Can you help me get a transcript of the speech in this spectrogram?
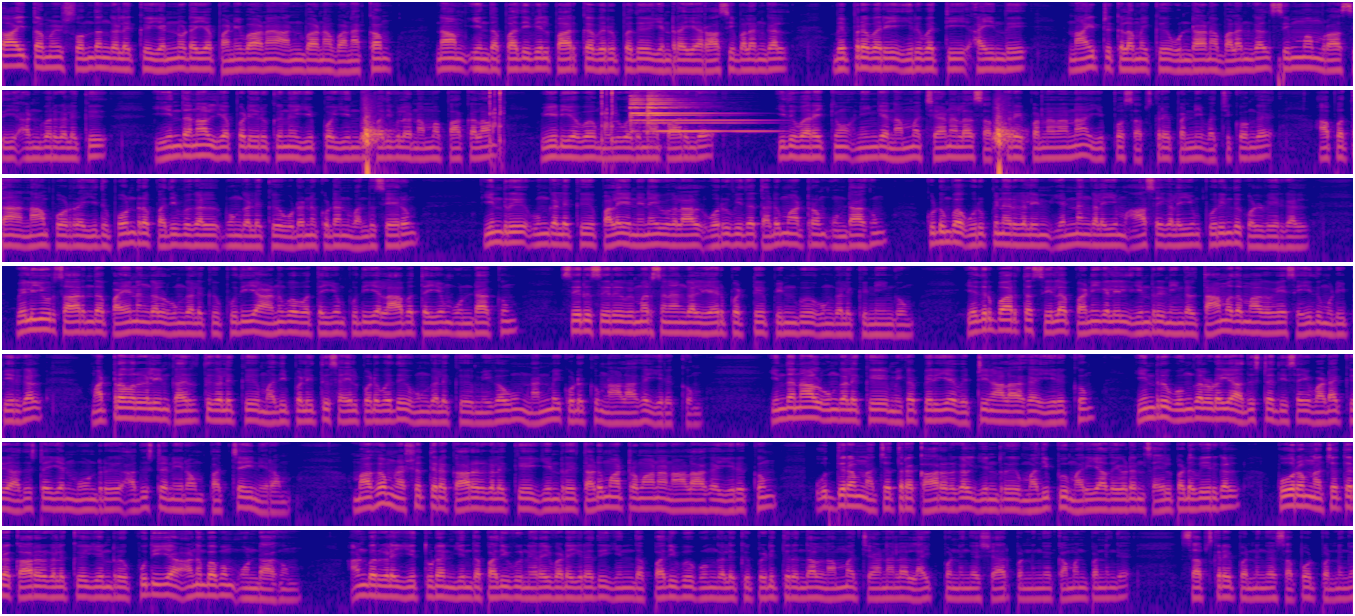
தாய் தமிழ் சொந்தங்களுக்கு என்னுடைய பணிவான அன்பான வணக்கம். நாம் இந்த பதிவில் பார்க்கவிருப்பது இன்றைய ராசி பலன்கள். பிப்ரவரி இருபத்தி ஐந்து ஞாயிற்றுக்கிழமைக்கு உண்டான பலன்கள். சிம்மம் ராசி அன்பர்களுக்கு இந்த நாள் எப்படி இருக்குன்னு இப்போ இந்த பதிவில் நம்ம பார்க்கலாம். வீடியோவை முழுவதுமாக பாருங்கள் இது வரைக்கும் நீங்கள் நம்ம சேனலை சப்ஸ்கிரைப் பண்ணலைன்னா இப்போ சப்ஸ்கிரைப் பண்ணி வச்சுக்கோங்க. அப்போ தான் நான் போடுற இது போன்ற பதிவுகள் உங்களுக்கு உடனுக்குடன் வந்து சேரும். இன்று உங்களுக்கு பழைய நினைவுகளால் ஒருவித தடுமாற்றம் உண்டாகும். குடும்ப உறுப்பினர்களின் எண்ணங்களையும் ஆசைகளையும் புரிந்து கொள்வீர்கள். வெளியூர் சார்ந்த பயணங்கள் உங்களுக்கு புதிய அனுபவத்தையும் புதிய லாபத்தையும் உண்டாக்கும். சிறு சிறு விமர்சனங்கள் ஏற்பட்டு பின்பு உங்களுக்கு நீங்கும். எதிர்பார்த்த சில பணிகளில் இன்று நீங்கள் தாமதமாகவே செய்து முடிப்பீர்கள். மற்றவர்களின் கருத்துகளுக்கு மதிப்பளித்து செயல்படுவது உங்களுக்கு மிகவும் நன்மை கொடுக்கும் நாளாக இருக்கும். இந்த நாள் உங்களுக்கு மிகப்பெரிய வெற்றி நாளாக இருக்கும். இன்று உங்களுடைய அதிர்ஷ்ட திசை வடக்கு அதிர்ஷ்ட எண் மூன்று அதிர்ஷ்ட நிறம் பச்சை நிறம். மகம் நட்சத்திரக்காரர்களுக்கு இன்று தடுமாற்றமான நாளாக இருக்கும். உத்திரம் நட்சத்திரக்காரர்கள் இன்று மதிப்பு மரியாதையுடன் செயல்படுவீர்கள். பூரம் நட்சத்திரக்காரர்களுக்கு இன்று புதிய அனுபவம் உண்டாகும். அன்பர்களை இத்துடன் இந்த பதிவு நிறைவடைகிறது. இந்த பதிவு உங்களுக்கு பிடித்திருந்தால் நம்ம சேனலை லைக் பண்ணுங்கள் ஷேர் பண்ணுங்கள் கமெண்ட் பண்ணுங்கள் சப்ஸ்கிரைப் பண்ணுங்கள் சப்போர்ட் பண்ணுங்கள்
